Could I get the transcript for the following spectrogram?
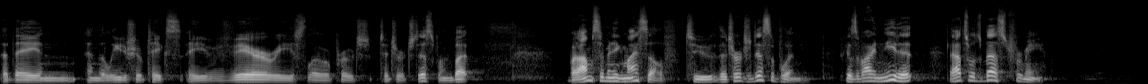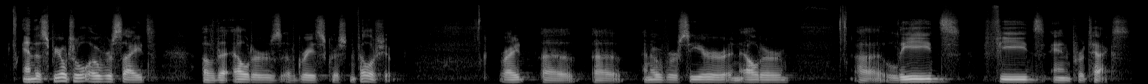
that they and, and the leadership takes a very slow approach to church discipline. But, but I'm submitting myself to the church discipline because if I need it, that's what's best for me. And the spiritual oversight of the elders of Grace Christian Fellowship, right? Uh, uh an overseer, an elder, uh, leads, feeds, and protects.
